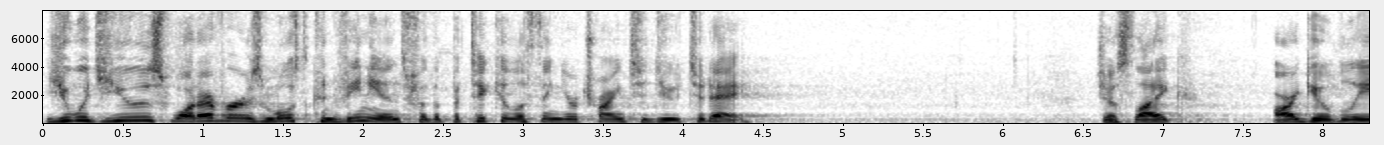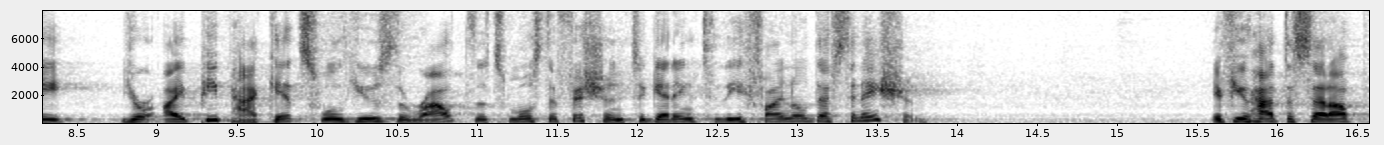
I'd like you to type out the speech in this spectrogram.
You would use whatever is most convenient for the particular thing you're trying to do today. Just like, arguably, your IP packets will use the route that's most efficient to getting to the final destination. If you had to set up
